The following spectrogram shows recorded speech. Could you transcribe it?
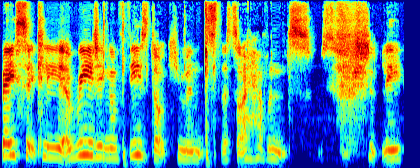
basically, a reading of these documents that I haven't sufficiently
